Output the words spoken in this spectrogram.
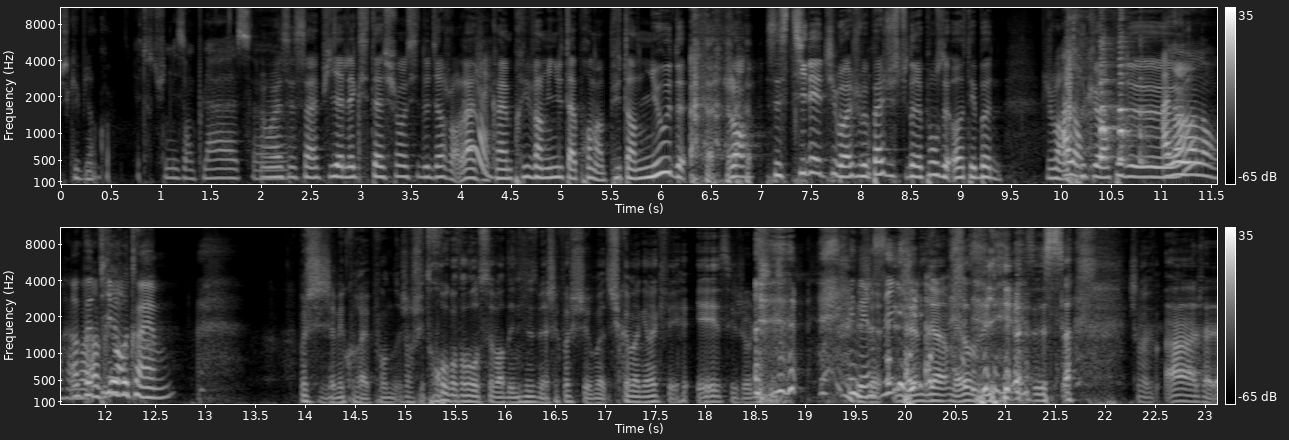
Je kiffe bien quoi. Il y a toute une mise en place. euh, Ouais, c'est ça. Et puis il y a l'excitation aussi de dire genre là, j'ai quand même pris 20 minutes à prendre un putain de nude. genre, c'est stylé, tu vois. Je veux pas juste une réponse de oh, t'es bonne. Je veux un Ah truc euh, un peu de. Ah non, hein, non, non. Un peu de piment quand même. Moi, je sais jamais quoi répondre. Genre, je suis trop content de recevoir des news, mais à chaque fois, je suis, mode- je suis comme un gamin qui fait Eh, c'est joli. Merci. J'a- J'aime bien, merci. C'est ça. Ah, j'a-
